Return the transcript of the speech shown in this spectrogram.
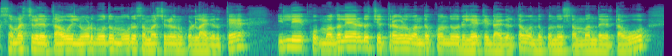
ಸಮಸ್ಯೆಗಳಿರ್ತಾವೆ. ಇಲ್ಲಿ ನೋಡ್ಬೋದು ಮೂರು ಸಮಸ್ಯೆಗಳನ್ನು ಕೊಡಲಾಗಿರುತ್ತೆ. ಇಲ್ಲಿ ಕು- ಮೊದಲ ಎರಡು ಚಿತ್ರಗಳು ಒಂದಕ್ಕೊಂದು ರಿಲೇಟೆಡ್ ಆಗಿರ್ತಾವೆ, ಒಂದಕ್ಕೊಂದು ಸಂಬಂಧ ಇರ್ತಾವೆ.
